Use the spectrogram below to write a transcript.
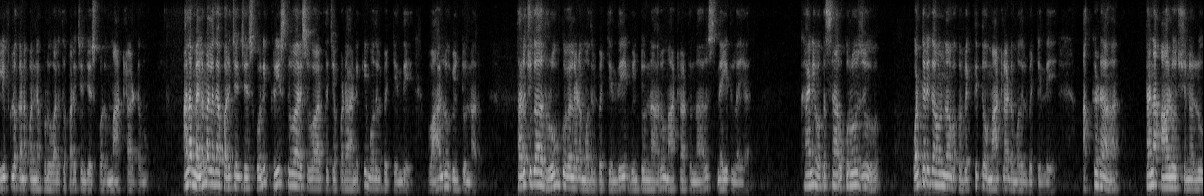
లిఫ్ట్లో కనపడినప్పుడు వాళ్ళతో పరిచయం చేసుకోవడం మాట్లాడడము అలా మెల్లమెల్లగా పరిచయం చేసుకొని క్రీస్తు వారి సువార్త చెప్పడానికి మొదలుపెట్టింది. వాళ్ళు వింటున్నారు. తరచుగా రూమ్కు వెళ్ళడం మొదలుపెట్టింది. వింటున్నారు మాట్లాడుతున్నారు స్నేహితులు అయ్యారు కానీ ఒకసారి ఒకరోజు ఒంటరిగా ఉన్న ఒక వ్యక్తితో మాట్లాడడం మొదలుపెట్టింది. అక్కడ తన ఆలోచనలు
